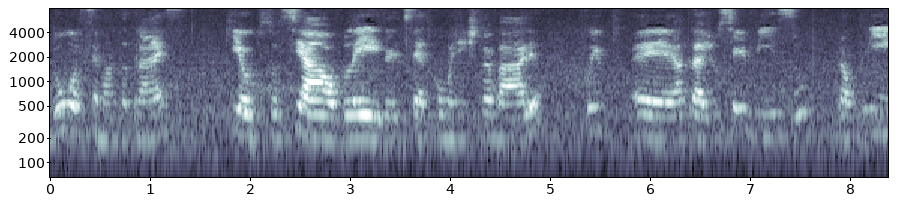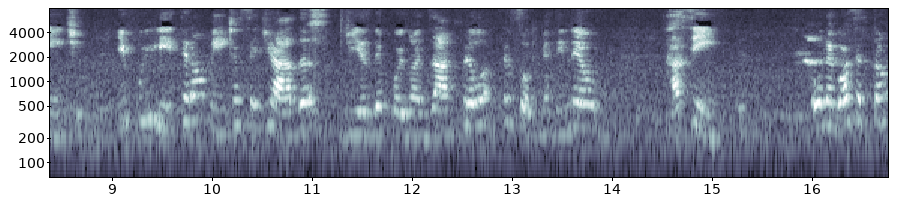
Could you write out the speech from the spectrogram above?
duas semanas atrás, que eu, de social, blazer, etc., como a gente trabalha, fui é, atrás de um serviço para um cliente e fui literalmente assediada dias depois no WhatsApp pela pessoa que me atendeu. Assim, o negócio é tão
